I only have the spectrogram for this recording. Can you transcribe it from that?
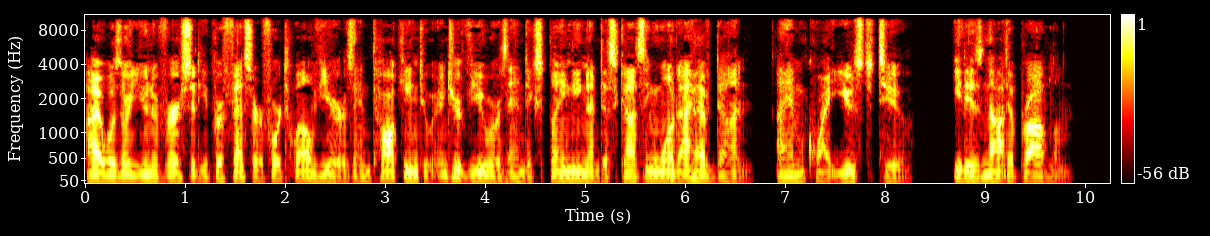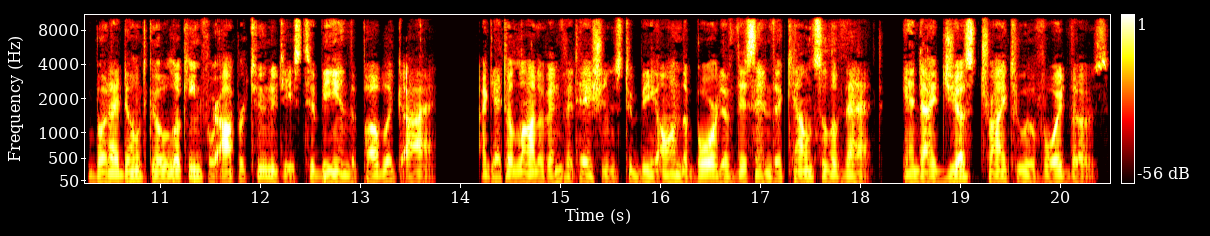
I was a university professor for 12 years and talking to interviewers and explaining and discussing what I have done, I am quite used to. It is not a problem. But I don't go looking for opportunities to be in the public eye. I get a lot of invitations to be on the board of this and the council of that, and I just try to avoid those.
